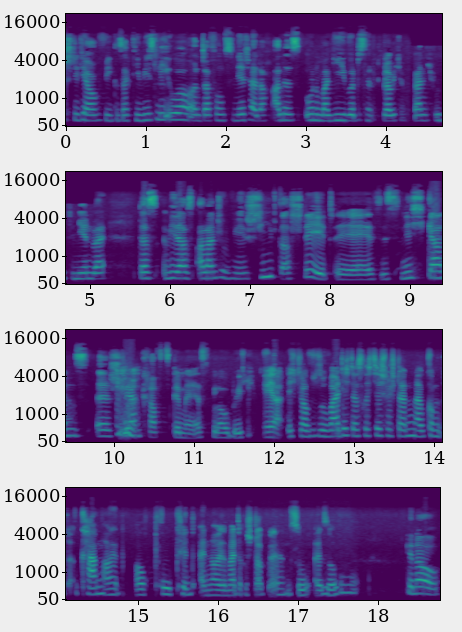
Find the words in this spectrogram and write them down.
steht ja auch, wie gesagt, die Weasley-Uhr und da funktioniert halt auch alles. Ohne Magie würde es halt, glaube ich, auch gar nicht funktionieren, weil das, wie das allein schon, wie schief das steht, äh, es ist nicht ganz äh, schwerkraftsgemäß, glaube ich. Ja, ich glaube, soweit ich das richtig verstanden habe, kommt, kam halt auch pro Kind ein neues weiteres Stockwerk hinzu. Also, Genau.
